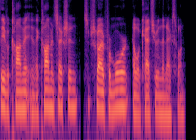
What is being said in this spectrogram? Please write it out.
leave a comment in the comment section. Subscribe for more, and we'll catch you in the next one.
